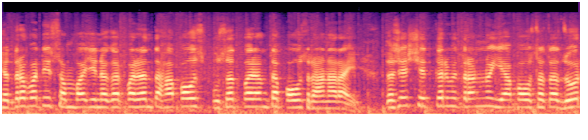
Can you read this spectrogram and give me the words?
छत्रपती संभाजीनगरपर्यंत हा पाऊस पुसतपर्यंत पाऊस राहणार आहे. तसेच शेतकरी मित्रांनो या पावसाचा जोर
